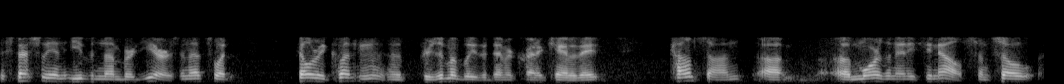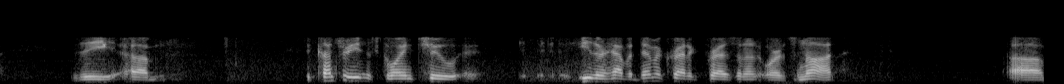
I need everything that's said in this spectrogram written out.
especially in even numbered years. And that's what Hillary Clinton, uh, presumably the Democratic candidate, counts on um, uh, more than anything else, and so the um, the country is going to either have a Democratic president or it's not. Uh,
